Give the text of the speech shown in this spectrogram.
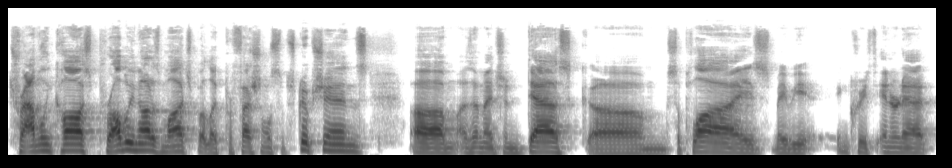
traveling costs, probably not as much, but like professional subscriptions, um, as I mentioned, desk, um, supplies, maybe increased internet,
